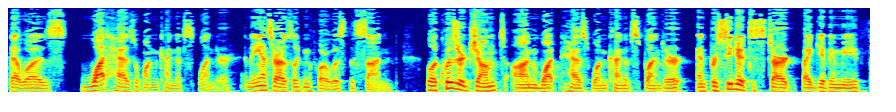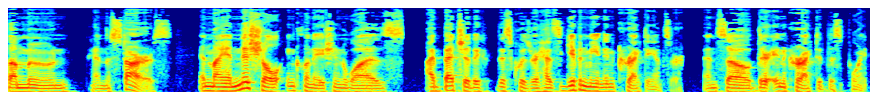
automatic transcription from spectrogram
that was, what has one kind of splendor? And the answer I was looking for was the sun. Well, a quizzer jumped on what has one kind of splendor and proceeded to start by giving me the moon and the stars. And my initial inclination was, I bet you this quizzer has given me an incorrect answer. And so they're incorrect at this point.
